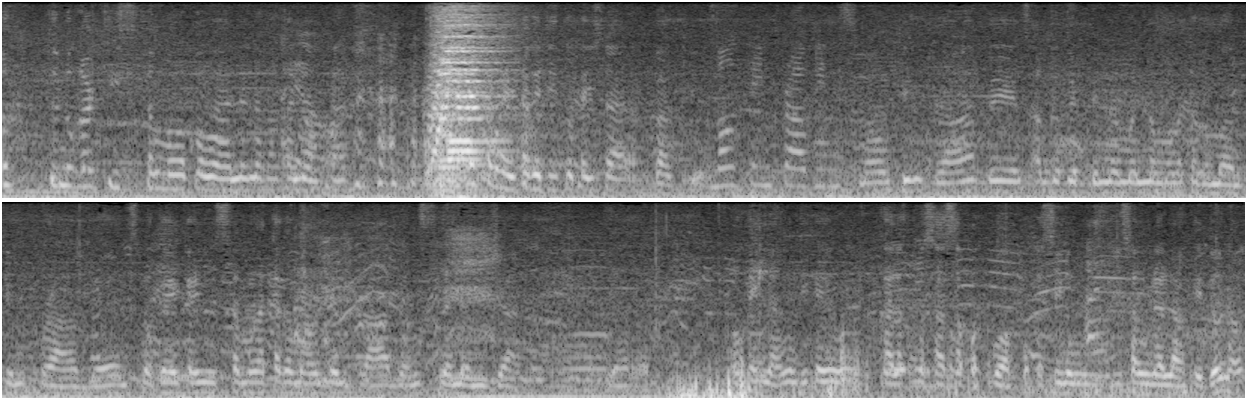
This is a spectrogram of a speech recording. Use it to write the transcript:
Oh, tunog artista ang mga pangalan nakakaloka. Kayo, taga dito kayo sa Baguio. Mountain Province. Mountain Province. Ang gagad din naman ng mga taga Mountain Province. Okay kayo sa mga taga Mountain Province na nandyan. Yeah. Okay lang, hindi kayo kalak masasapak po ako kasi nung isang lalaki doon, oh,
